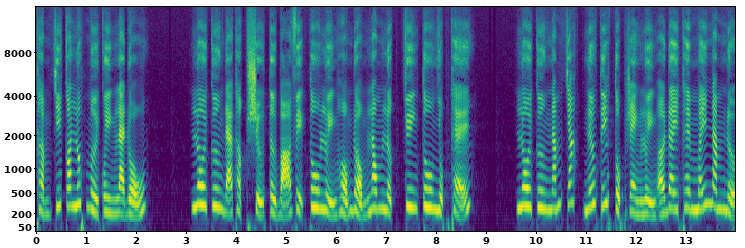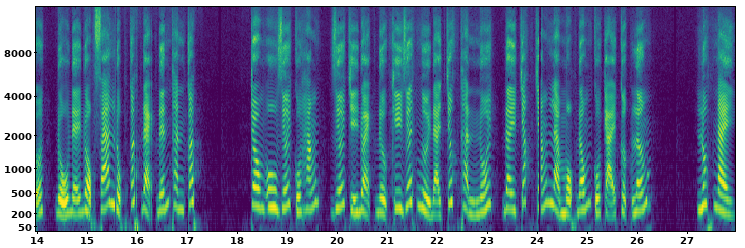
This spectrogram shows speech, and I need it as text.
Thậm chí có lúc 10 quyền là đủ. Lôi cương đã thật sự từ bỏ việc tu luyện hỗn độn long lực chuyên tu nhục thể. Lôi cương nắm chắc nếu tiếp tục rèn luyện ở đây thêm mấy năm nữa, đủ để đột phá lục cấp đạt đến thanh cấp. Trong u giới của hắn, giới chỉ đoạt được khi giết người đã chất thành nối, đây chắc chắn là một đống của cải cực lớn. Lúc này,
